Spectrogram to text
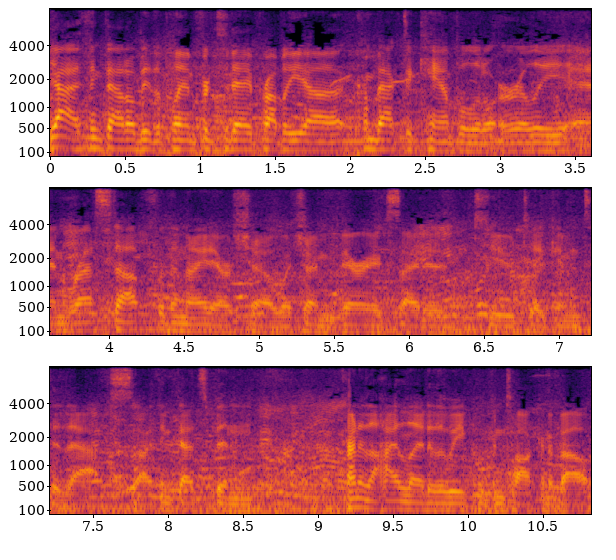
yeah, I think that'll be the plan for today. Probably uh, come back to camp a little early and rest up for the night air show, which I'm very excited to take him to that. So I think that's been kind of the highlight of the week we've been talking about.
